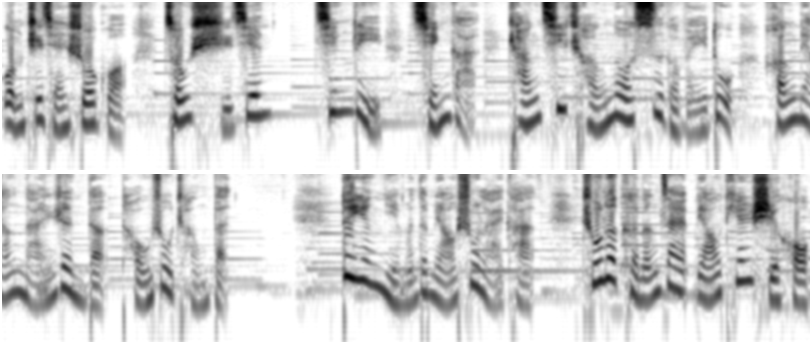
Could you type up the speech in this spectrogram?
我们之前说过，从时间、精力、情感、长期承诺四个维度衡量男人的投入成本。对应你们的描述来看，除了可能在聊天时候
